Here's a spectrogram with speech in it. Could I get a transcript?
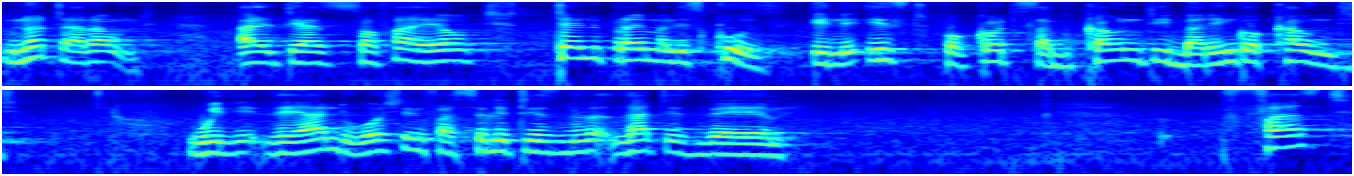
not around, it has so far helped 10 primary schools in East Pokot Sub-County, Baringo County, with the hand washing facilities, that is the first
